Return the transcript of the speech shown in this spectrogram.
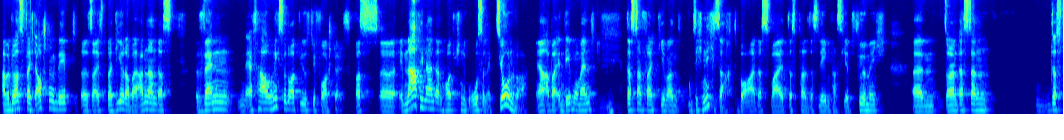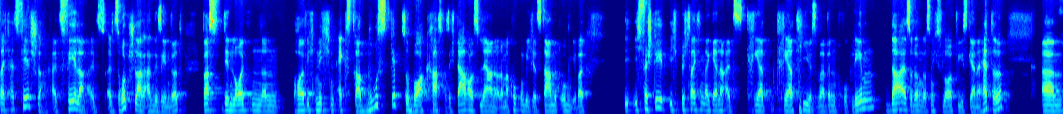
Aber du hast vielleicht auch schon erlebt, äh, sei es bei dir oder bei anderen, dass wenn eine Erfahrung nicht so läuft, wie du es dir vorstellst, was äh, im Nachhinein dann häufig eine große Lektion war, ja, aber in dem Moment, mhm. dass dann vielleicht jemand sich nicht sagt, boah, das war das, das Leben passiert für mich, ähm, sondern dass dann das vielleicht als Fehlschlag, als Fehler, als, als Rückschlag angesehen wird, was den Leuten dann häufig nicht einen extra Boost gibt, so, boah, krass, was ich daraus lerne oder mal gucken, wie ich jetzt damit umgehe. Weil ich, verstehe, ich bezeichne immer gerne als Kreatives, weil wenn ein Problem da ist oder irgendwas nicht so läuft, wie ich es gerne hätte, ähm,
